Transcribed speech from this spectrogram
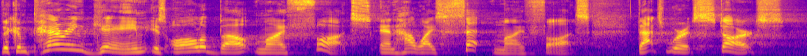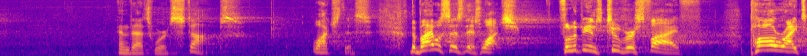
The comparing game is all about my thoughts and how I set my thoughts. That's where it starts, and that's where it stops. Watch this. The Bible says this watch. Philippians 2, verse 5. Paul writes,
